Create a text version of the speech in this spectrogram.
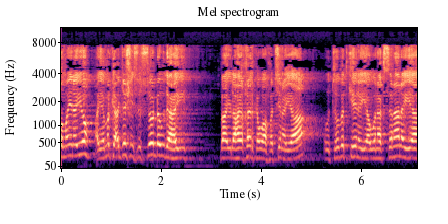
samaynayo ayaa marka ajashiisu soo dhowdahay baa ilaahay khayrka waafajinayaa uu toobad keenayaa wanaagsanaanayaa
